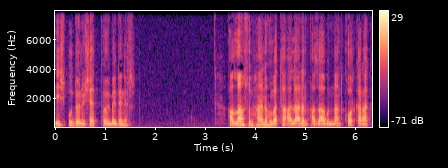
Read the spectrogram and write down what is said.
İş bu dönüşe tövbe denir. Allah subhanehu ve Taala'nın azabından korkarak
